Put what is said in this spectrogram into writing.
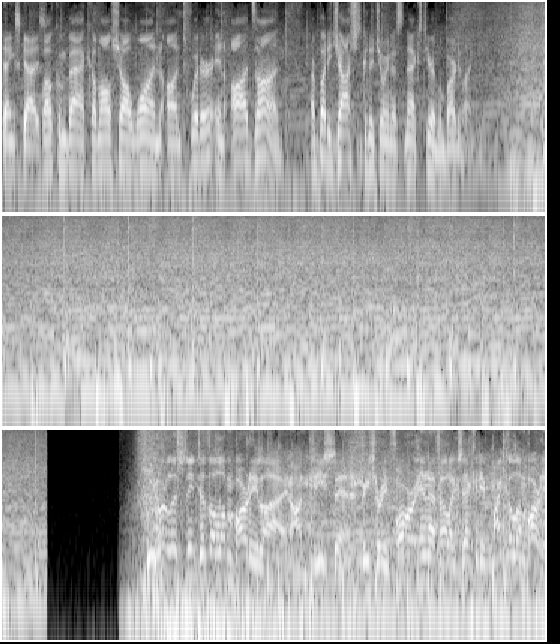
Thanks, guys. Welcome back. Amal Shah one on Twitter and odds on. Our buddy Josh is going to join us next here at Lombardi Line. Listening to the Lombardi Line on VSIN, featuring former NFL executive Michael Lombardi.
